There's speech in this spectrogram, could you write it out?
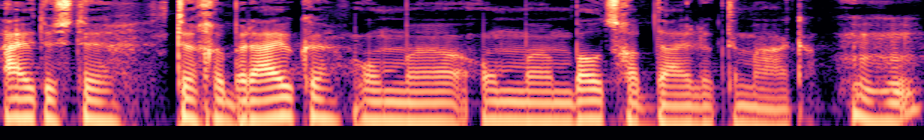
uitersten te gebruiken... om, om een boodschap duidelijk te maken. Mm -hmm.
